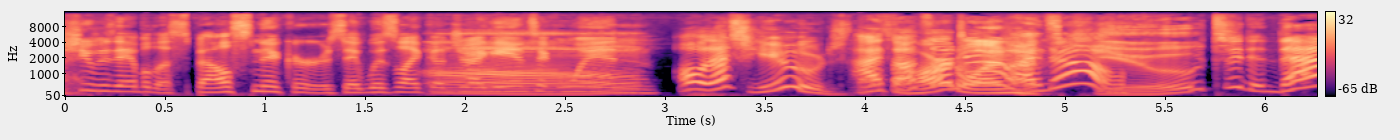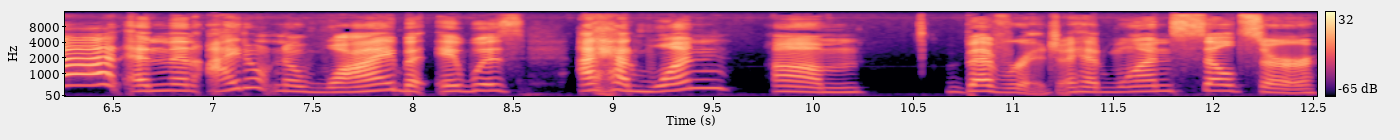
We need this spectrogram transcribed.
She was able to spell Snickers. It was like a gigantic Aw. win. Oh, that's huge. I That's thought a hard so too. one. I know. cute. We did that, and then I don't know why, but it was. I had one um beverage. I had one seltzer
